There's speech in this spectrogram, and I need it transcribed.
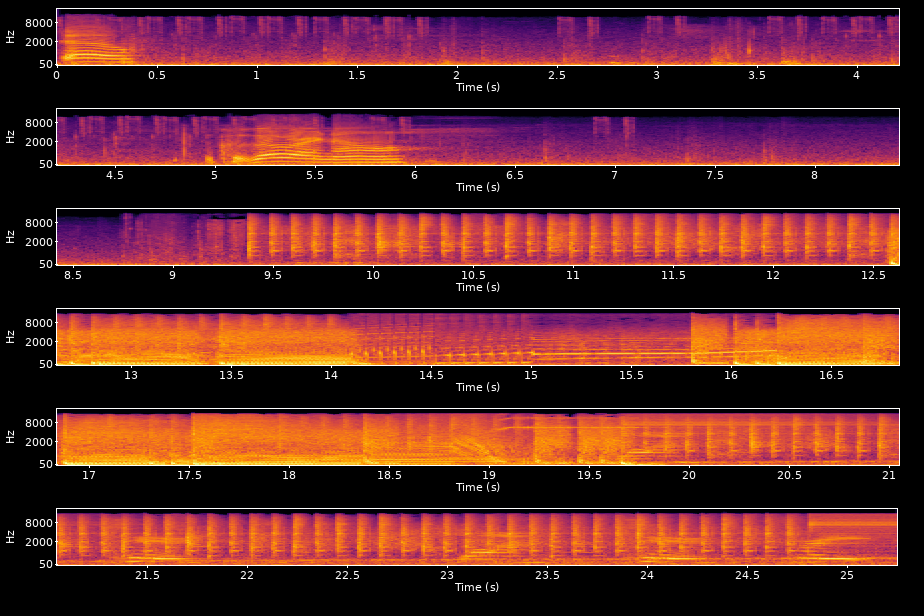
Go. We could go right now. two, one, two, three,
